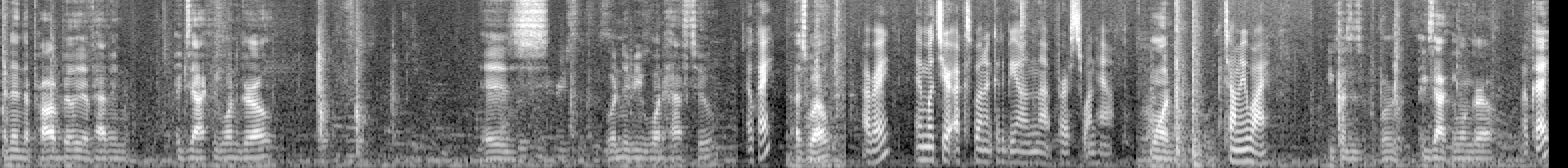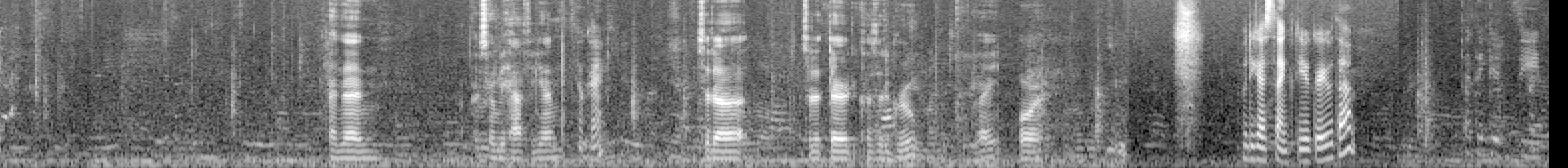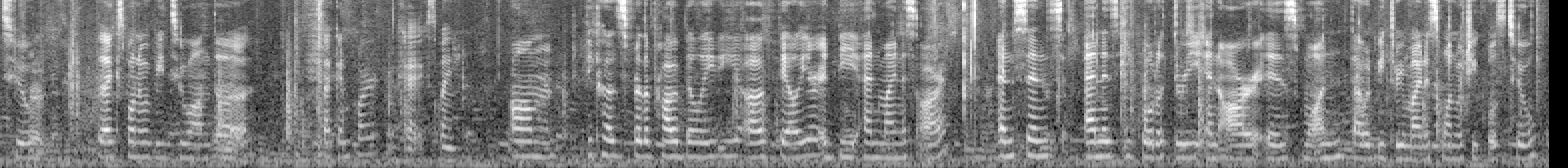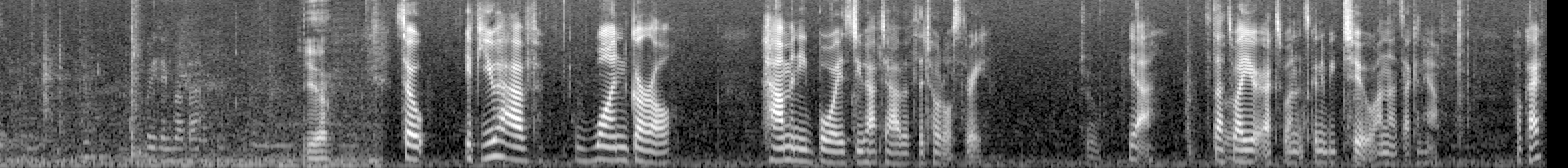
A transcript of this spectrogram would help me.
and then the probability of having exactly one girl is wouldn't it be one half two Okay, as well? all right. And what's your exponent going to be on that first one half? One Tell me why. because it's, we're exactly one girl, Okay. and then it's gonna be half again Okay. to the to the third because of the group, right? Or What do you guys think? Do you agree with that? I think it'd be two. The exponent would be two on the second part. Okay, explain. Um, because for the probability of failure, it'd be n minus r. And since n is equal to 3 and r is 1, that would be 3 minus 1, which equals 2. What do you think about that? yeah, So, if you have one girl, how many boys do you have to have if the total is three? two. Yeah. So that's why your exponent's going to be two on that second half. Okay?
